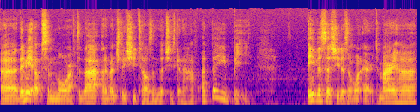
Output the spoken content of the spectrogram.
Uh, they meet up some more after that, and eventually she tells him that she's going to have a baby. Eva says she doesn't want Eric to marry her.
